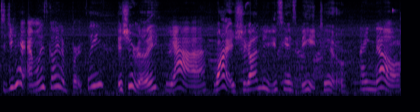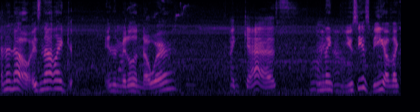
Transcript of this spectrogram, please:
Did you hear Emily's going to Berkeley? Is she really? Yeah. Why? She got into UCSB too. I know. I don't know. Isn't that like in the middle of nowhere? I guess. I And like. UCSB, have like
